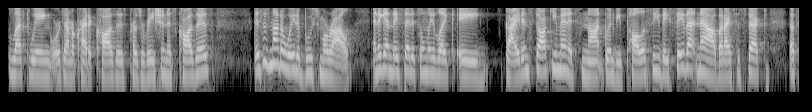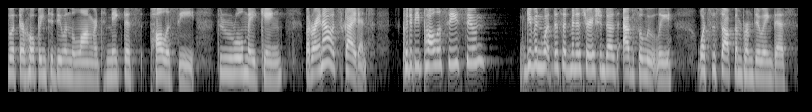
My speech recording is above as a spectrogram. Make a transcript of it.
left wing or democratic causes, preservationist causes. This is not a way to boost morale. And again, they said it's only like a guidance document. It's not going to be policy. They say that now, but I suspect that's what they're hoping to do in the long run to make this policy through rulemaking. But right now, it's guidance. Could it be policy soon? Given what this administration does, absolutely. What's to stop them from doing this?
